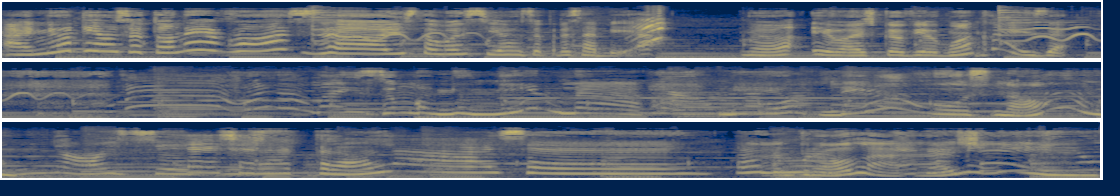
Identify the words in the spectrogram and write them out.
Ai, meu Deus, eu tô nervosa. Estou ansiosa pra saber. Ah, eu acho que eu vi alguma coisa. Ah, mais uma menina? Meu Deus, não? Não, gente. Essa era trollagem. Trollagem?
